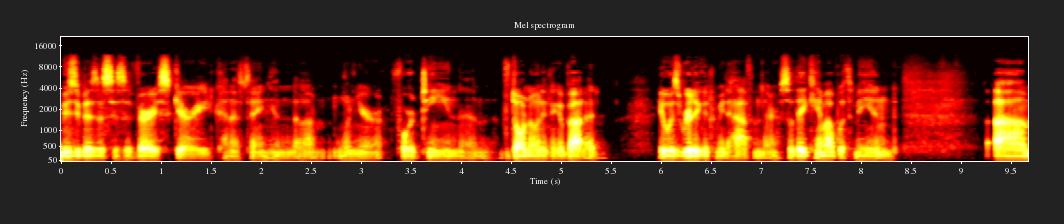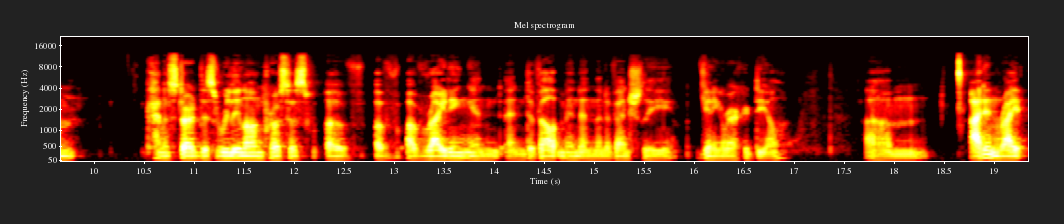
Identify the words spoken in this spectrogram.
music business is a very scary kind of thing, and um, when you're 14 and don't know anything about it, it was really good for me to have them there. So they came up with me and um, kind of started this really long process of, of, of, writing and, and development, and then eventually getting a record deal. Um, I didn't write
